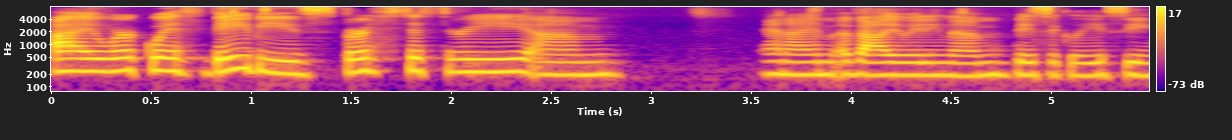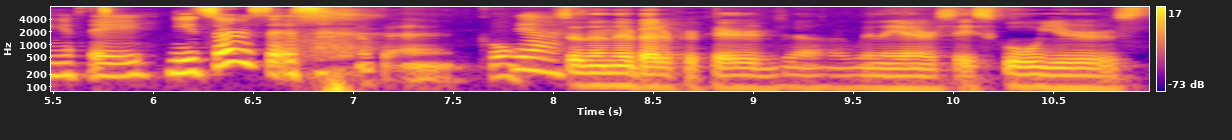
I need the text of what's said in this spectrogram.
I work with babies, birth to three, um, and I'm evaluating them, basically seeing if they need services. Okay, cool. Yeah. So then they're better prepared uh, when they enter, say, school years.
